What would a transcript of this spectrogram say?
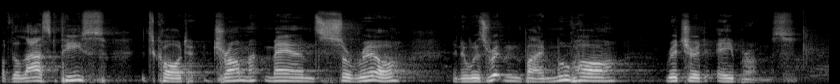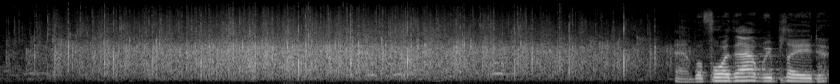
of the last piece. It's called Drum Man Cyril, and it was written by Muha Richard Abrams. And before that, we played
